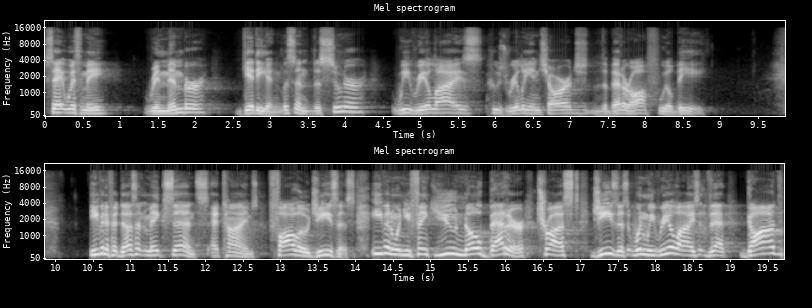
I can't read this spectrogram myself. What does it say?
Say it with me. Remember Gideon. Listen, the sooner we realize who's really in charge, the better off we'll be. Even if it doesn't make sense at times, follow Jesus. Even when you think you know better, trust Jesus. When we realize that God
